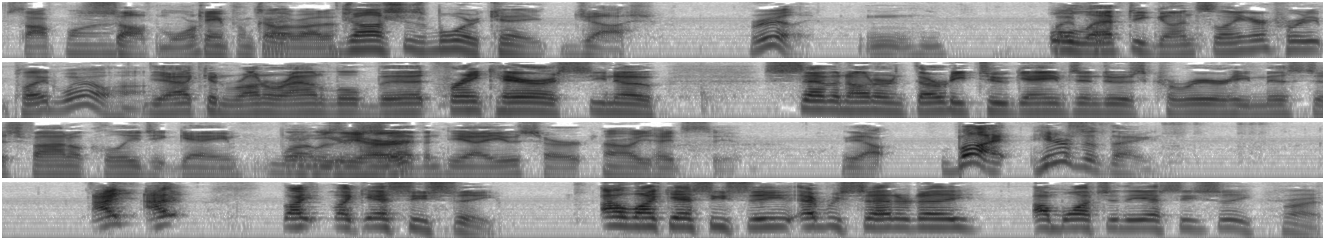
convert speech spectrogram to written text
sophomore? Sophomore. Came from Colorado. Josh's boy, Kate. Josh. Really? Mm-hmm. Old lefty gunslinger. Pretty played well, huh? Yeah, I can run around a little bit. Frank Harris, you know, 732 games into his career, he missed his final collegiate game. What, was he hurt? Seven. Yeah, he was hurt. Oh, you hate to see it. Yeah, but here's the thing. I I like like SEC. I like SEC every Saturday. I'm watching the SEC. Right.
